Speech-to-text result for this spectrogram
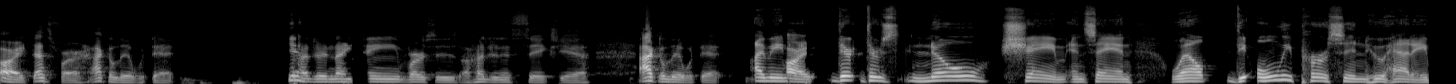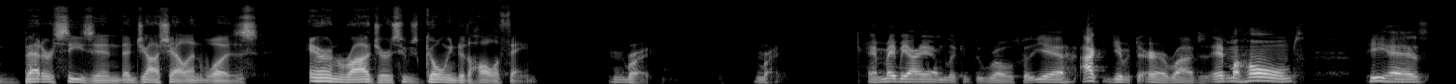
All right, that's fair. I can live with that. Yeah. 119 versus 106. Yeah. I can live with that. I mean, All right. there there's no shame in saying, well, the only person who had a better season than Josh Allen was Aaron Rodgers, who's going to the Hall of Fame. Right. Right. And maybe I am looking through roles because yeah, I could give it to Aaron Rodgers. And Mahomes, he has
